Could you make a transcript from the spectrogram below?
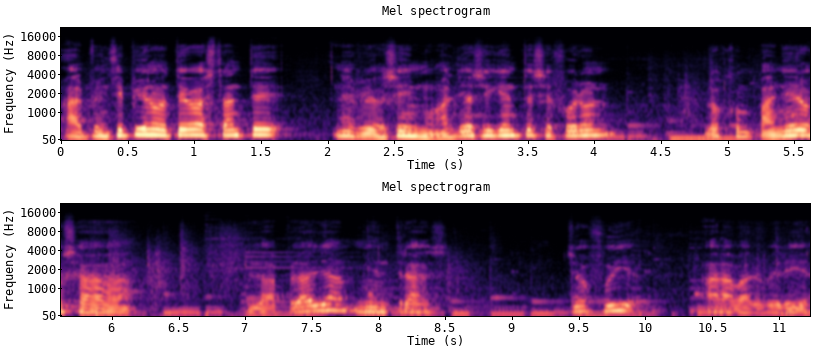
Al principio noté bastante nerviosismo. Al día siguiente se fueron los compañeros a la playa mientras yo fui a la barbería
